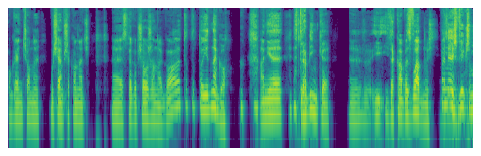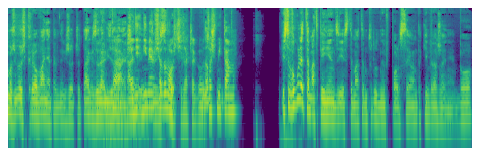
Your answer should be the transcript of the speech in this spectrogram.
ograniczony, musiałem przekonać e, swego przełożonego, ale to, to, to jednego, a nie drabinkę i, i taka bezwładność. Ale miałeś większą możliwość kreowania pewnych rzeczy, tak? Zrealizowania Tak, ale nie, nie miałem świadomości, dlaczego. No, Coś mi tam... Jest to w ogóle temat pieniędzy jest tematem trudnym w Polsce, ja mam takie wrażenie, bo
